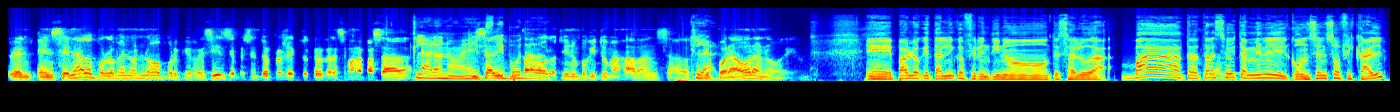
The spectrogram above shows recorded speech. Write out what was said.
En, Senado por lo menos no, porque recién se presentó el proyecto, creo que la semana pasada. Claro, no, es Quizá diputado, lo tiene un poquito más avanzado, así que por ahora no. Eh, Pablo, ¿qué tal? Nico Fiorentino te saluda. ¿Va a tratarse hoy también el consenso fiscal?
